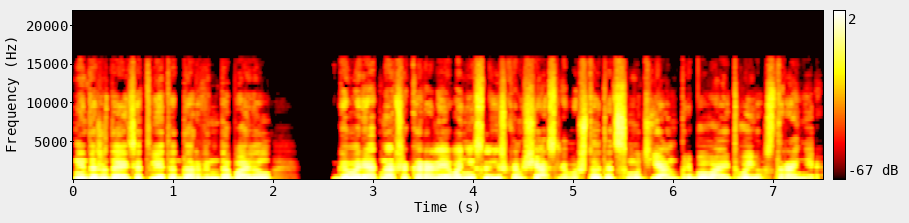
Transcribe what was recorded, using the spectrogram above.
Не дожидаясь ответа, Дарвин добавил — Говорят, наша королева не слишком счастлива, что этот смутьян пребывает в ее стране.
